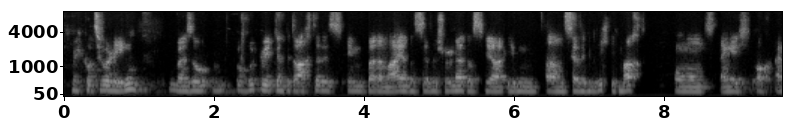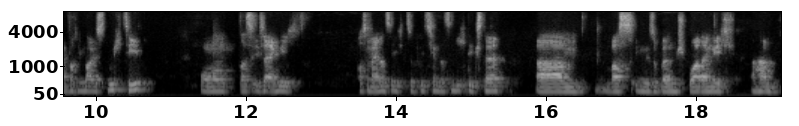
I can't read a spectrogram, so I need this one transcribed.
ich möchte kurz überlegen weil so rückwirkend betrachtet ist eben bei der Maya das sehr, sehr Schöne, dass sie ja eben ähm, sehr, sehr viel richtig macht und eigentlich auch einfach immer alles durchzieht. Und das ist eigentlich aus meiner Sicht so ein bisschen das Wichtigste, ähm, was irgendwie so beim Sport eigentlich ähm,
